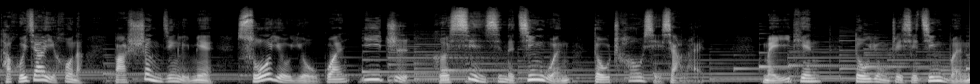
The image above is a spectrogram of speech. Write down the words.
他回家以后呢，把圣经里面所有有关医治和信心的经文都抄写下来，每一天都用这些经文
